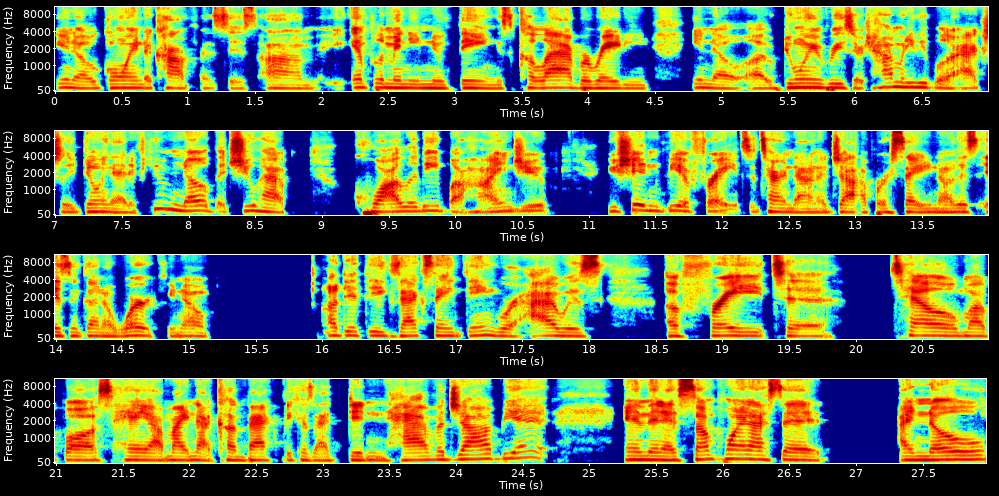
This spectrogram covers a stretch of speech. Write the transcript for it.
you know going to conferences um, implementing new things collaborating you know uh, doing research how many people are actually doing that if you know that you have quality behind you you shouldn't be afraid to turn down a job or say you know this isn't going to work you know i did the exact same thing where i was afraid to tell my boss hey i might not come back because i didn't have a job yet and then at some point i said I know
